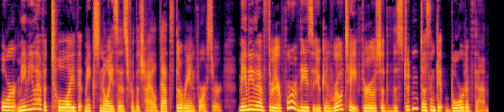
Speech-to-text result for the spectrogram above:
Or maybe you have a toy that makes noises for the child. That's the reinforcer. Maybe you have three or four of these that you can rotate through so that the student doesn't get bored of them.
